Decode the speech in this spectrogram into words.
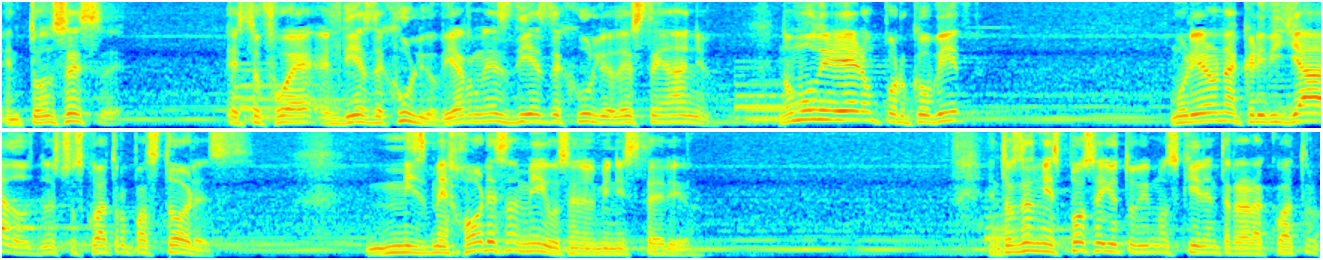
Entonces, esto fue el 10 de julio, viernes 10 de julio de este año. No murieron por COVID, Murieron acribillados nuestros cuatro pastores, mis mejores amigos en el ministerio. Entonces mi esposa y yo tuvimos que ir a enterrar a cuatro.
